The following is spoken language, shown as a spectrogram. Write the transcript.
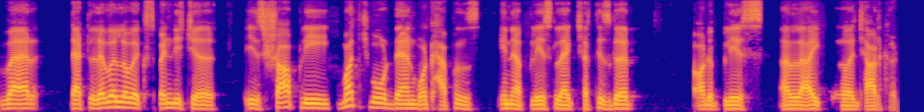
where that level of expenditure is sharply much more than what happens in a place like Chhattisgarh or a place uh, like uh, Jharkhand.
